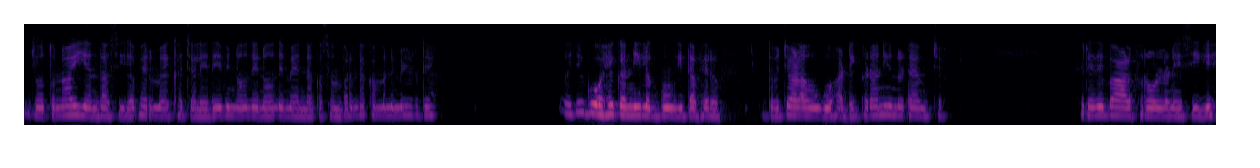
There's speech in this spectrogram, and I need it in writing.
ਜੋ ਤਨਾਈ ਜਾਂਦਾ ਸੀਗਾ, ਫਿਰ ਮੈਂ ਕਿਹਾ ਚਲੇ ਦੇ ਵੀ ਨੌ ਦੇ ਨੌ ਦੇ ਮੈਂ ਇੰਨਾ ਕਸੰਬਰਨ ਦਾ ਕੰਮ ਨਿਮੇੜ ਦਿਆਂ ਅਜੇ ਗੋਹੇ ਕੰਨੀ ਲੱਗੂਗੀ ਤਾਂ ਫਿਰ। ਦਵਚਾਲਾ ਹੋਊ ਗੋਹਾ ਡਿੱਗਣਾ ਨਹੀਂ ਉਹਨੇ ਟਾਈਮ 'ਚ। ਫਿਰ ਇਹਦੇ ਵਾਲ ਫਰੋਲਣੇ ਸੀਗੇ।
